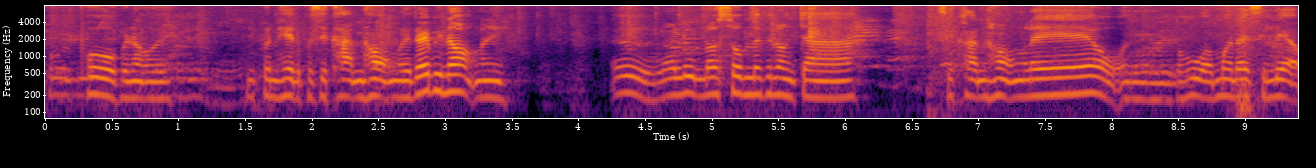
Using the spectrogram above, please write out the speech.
โพดโพพี่น้องเอ้ยนี่เพิ่นเฮ็ดเพิ่นสิขันห้องเลยได้พี่น้องนี่เออเราลุ้นเราส้มได้พี่น้องจ้าสิขันห้องแล้วอันนี้บ่ฮู้ว่าเมื่อได้สิแล้ว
